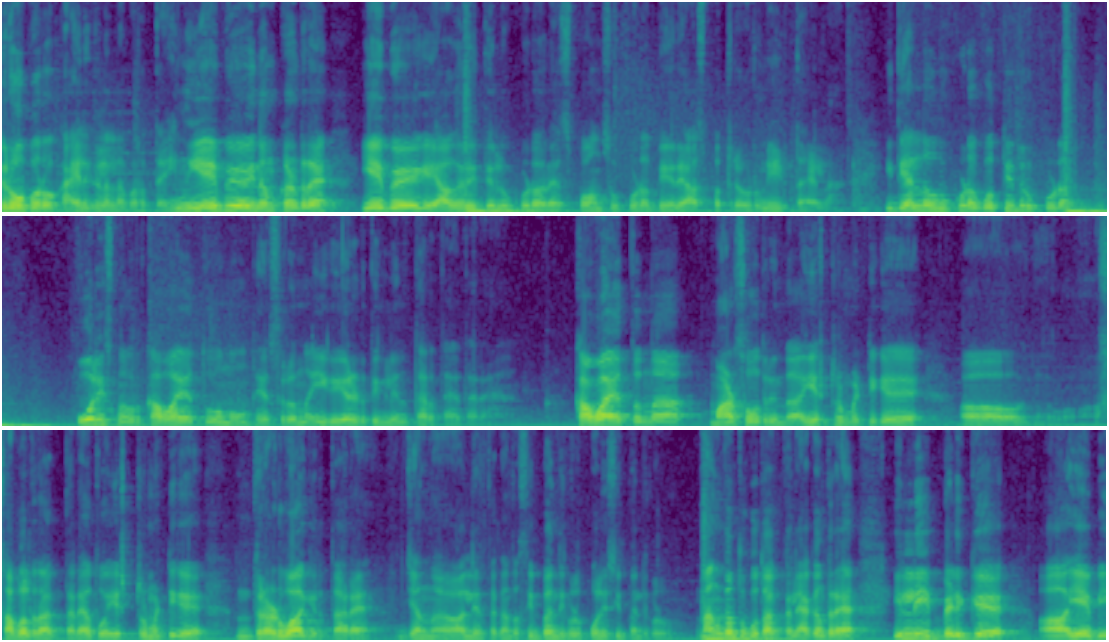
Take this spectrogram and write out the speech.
ಇರೋ ಬರೋ ಕಾಯಿಲೆಗಳೆಲ್ಲ ಬರುತ್ತೆ. ಇನ್ನು ಎ ಬಿ ಐ ನಂಬ್ಕೊಂಡ್ರೆ ಎ ಬಿ ಐಗೆ ಯಾವುದೇ ರೀತಿಯಲ್ಲೂ ಕೂಡ ರೆಸ್ಪಾನ್ಸು ಕೂಡ ಬೇರೆ ಆಸ್ಪತ್ರೆಯವರು ನೀಡ್ತಾ ಇಲ್ಲ. ಇದೆಲ್ಲವೂ ಕೂಡ ಗೊತ್ತಿದ್ರೂ ಕೂಡ ಪೊಲೀಸ್ನವರು ಕವಾಯತ್ತು ಅನ್ನೋ ಒಂದು ಹೆಸರನ್ನು ಈಗ ಎರಡು ತಿಂಗಳಿಂದ ತರ್ತಾ ಇದ್ದಾರೆ. ಕವಾಯತ್ತನ್ನು ಮಾಡಿಸೋದ್ರಿಂದ ಎಷ್ಟರ ಮಟ್ಟಿಗೆ ಸಬಲರಾಗ್ತಾರೆ ಅಥವಾ ಎಷ್ಟರ ಮಟ್ಟಿಗೆ ದೃಢವಾಗಿರ್ತಾರೆ ಜನ, ಅಲ್ಲಿರ್ತಕ್ಕಂಥ ಸಿಬ್ಬಂದಿಗಳು, ಪೊಲೀಸ್ ಸಿಬ್ಬಂದಿಗಳು? ನನಗಂತೂ ಗೊತ್ತಾಗ್ತಲ್ಲ ಯಾಕಂದರೆ ಇಲ್ಲಿ ಬೆಳಿಗ್ಗೆ ಎ ಬಿ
